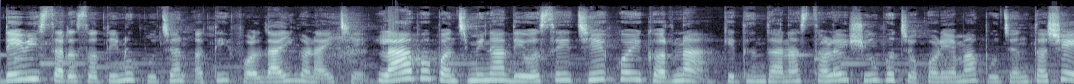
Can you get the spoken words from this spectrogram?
દેવી સરસ્વતીનું પૂજન અતિ ફળદાયી ગણાય છે. લાભ પંચમીના દિવસે જે કોઈ ઘરના કે ધંધાના સ્થળે શુભ ચોખડિયામાં પૂજન થશે,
